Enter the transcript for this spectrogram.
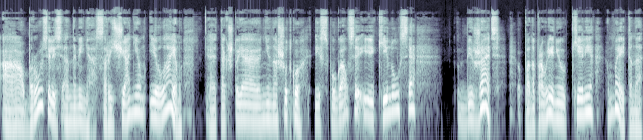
а бросились на меня с рычанием и лаем, так что я не на шутку испугался и кинулся бежать по направлению к келье Мейтона.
